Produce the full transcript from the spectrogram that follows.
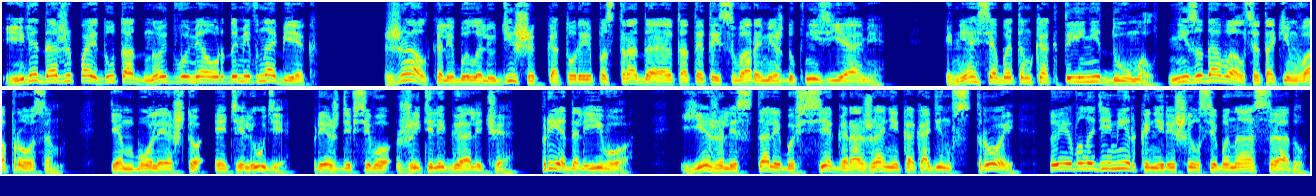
или даже пойдут одной-двумя ордами в набег. Жалко ли было людишек, которые пострадают от этой свары между князьями? Князь об этом как-то и не думал, не задавался таким вопросом. Тем более, что эти люди, прежде всего жители Галича, предали его. Ежели стали бы все горожане как один в строй, то и Владимирка не решился бы на осаду,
